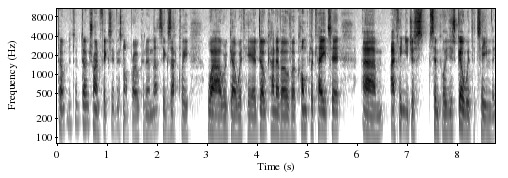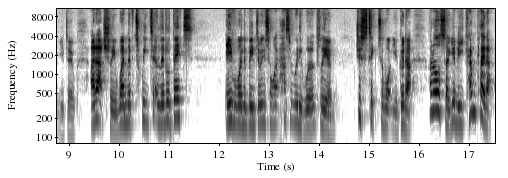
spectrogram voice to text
Don't don't try and fix it if it's not broken, and that's exactly where I would go with here. Don't kind of overcomplicate it. Um, I think you just simple. You just go with the team that you do. And actually, when they've tweaked it a little bit, even when they've been doing something it hasn't really worked, Liam. Just stick to what you're good at. And also, you know, you can play that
